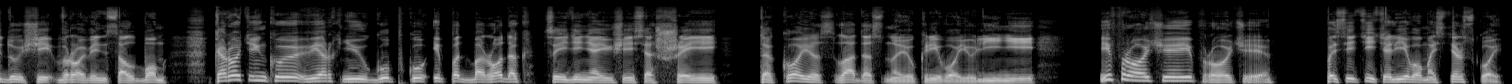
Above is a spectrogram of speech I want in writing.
идущий вровень с лбом, коротенькую верхнюю губку и подбородок, соединяющийся с шеей, такую сладостную кривою линией и прочее, и прочее. Посетитель его мастерской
